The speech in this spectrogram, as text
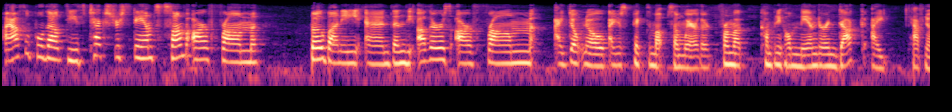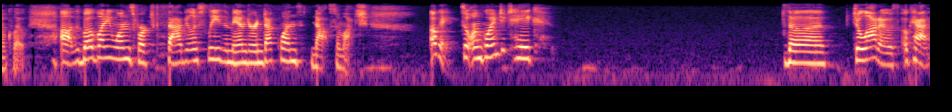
I also pulled out these texture stamps. Some are from Bo Bunny, and then the others are from I don't know. I just picked them up somewhere. They're from a company called Mandarin Duck. I have no clue. Uh, the Bo Bunny ones worked fabulously. The Mandarin Duck ones, not so much. Okay, so I'm going to take the gelatos. Okay,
